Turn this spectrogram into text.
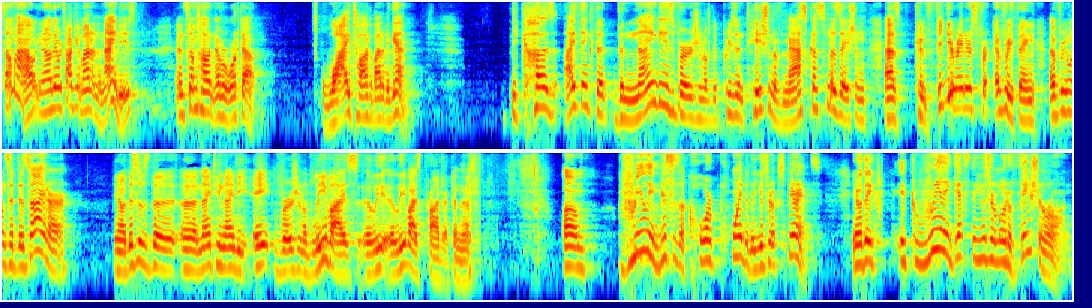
Somehow, you know, they were talking about it in the 90s, and somehow it never worked out. Why talk about it again? because I think that the 90s version of the presentation of mass customization as configurators for everything, everyone's a designer, you know, this is the uh, 1998 version of Levi's, uh, uh, Levi's project in this, um, really misses a core point of the user experience. You know, they, it really gets the user motivation wrong.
